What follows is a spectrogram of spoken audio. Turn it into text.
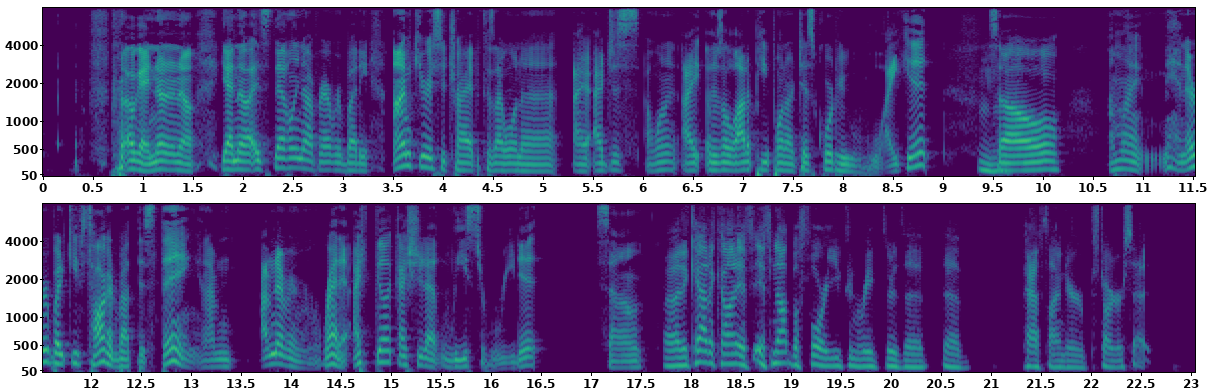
okay, no, no, no. Yeah, no, it's definitely not for everybody. I'm curious to try it because I want to. I, I just, I want to. I there's a lot of people on our Discord who like it, mm-hmm. so I'm like, man, everybody keeps talking about this thing, and I'm, I've never even read it. I feel like I should at least read it. So, uh, the AcadeCon, if if not before, you can read through the the Pathfinder starter set.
